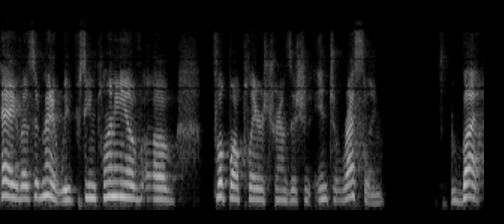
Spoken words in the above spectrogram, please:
hey, let's admit it, we've seen plenty of, of football players transition into wrestling but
